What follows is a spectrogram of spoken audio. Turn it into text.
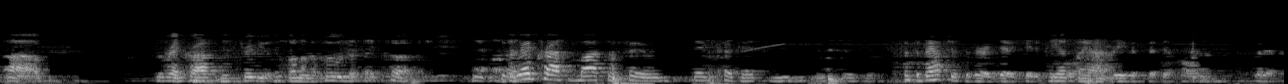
uh, the Red Cross distributes some of the food that they cooked. Yeah, so the Red Cross bought the food, they cook it. But the Baptists are very dedicated people. Yes, they are. David said that all, whatever.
